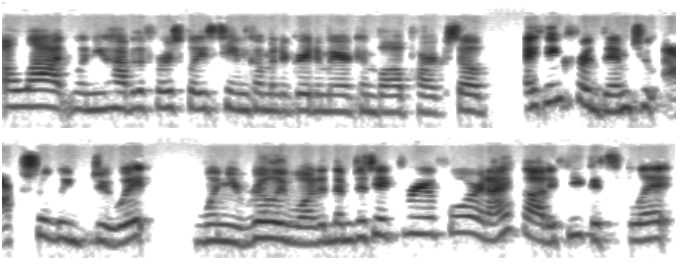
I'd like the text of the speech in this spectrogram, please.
a lot when you have the first place team coming to Great American Ballpark. So I think for them to actually do it when you really wanted them to take three or four, and I thought if you could split,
